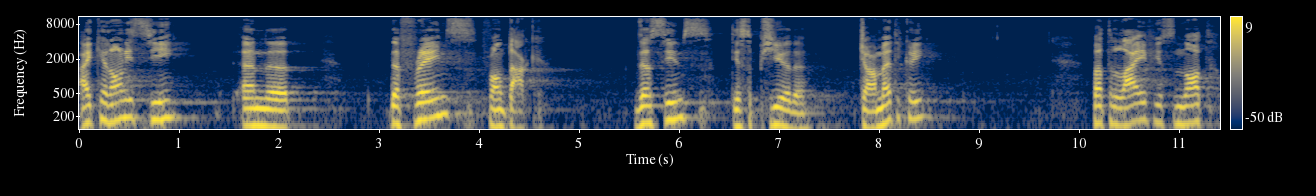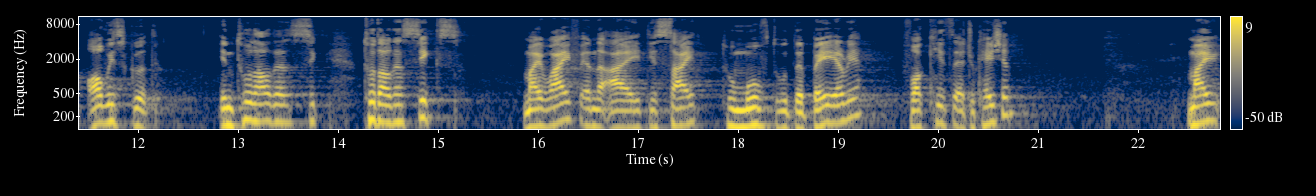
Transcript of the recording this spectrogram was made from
I can only see and uh, the frames from dark. The scenes disappeared dramatically. But life is not always good. In 2006, 2006 my wife and I decided to move to the Bay Area for kids' education. My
